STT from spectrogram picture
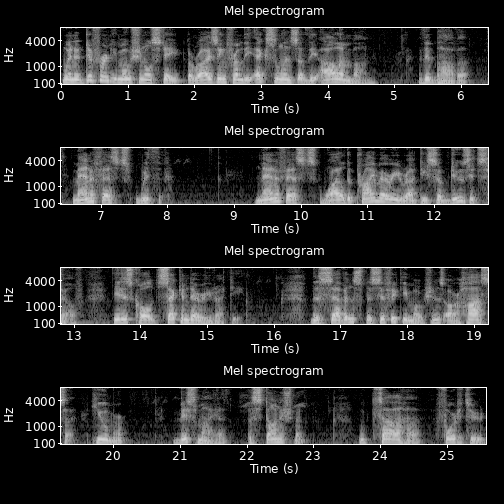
When a different emotional state arising from the excellence of the alamban, vibhava, manifests with manifests while the primary rati subdues itself, it is called secondary rati. The seven specific emotions are hasa, humor, vismaya, astonishment, utsaha, fortitude,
